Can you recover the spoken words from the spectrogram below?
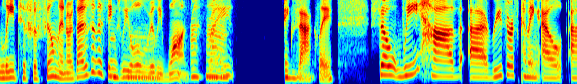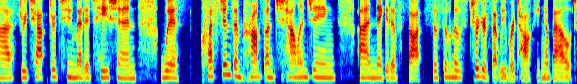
lead to fulfillment or those are the things we all really want Mhm. right Exactly. So we have a resource coming out uh, through chapter two meditation with questions and prompts on challenging uh, negative thoughts. So some of those triggers that we were talking about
